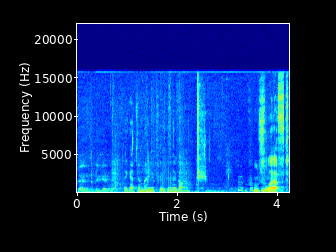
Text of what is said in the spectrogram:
Then to begin with. They got their money approved and they're gone. who's left?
